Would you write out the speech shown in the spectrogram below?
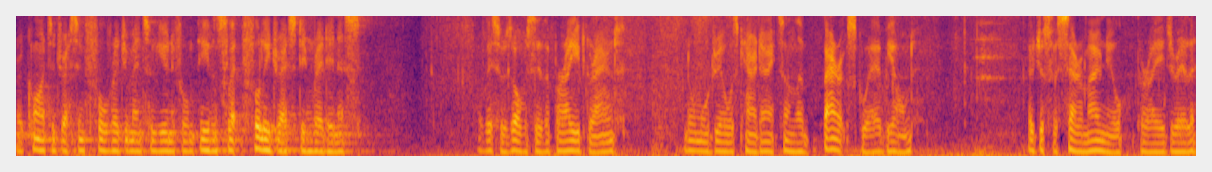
required to dress in full regimental uniform, even slept fully dressed in readiness. Well, this was obviously the parade ground. Normal drill was carried out on the barrack square beyond. They were just for ceremonial parades, really.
